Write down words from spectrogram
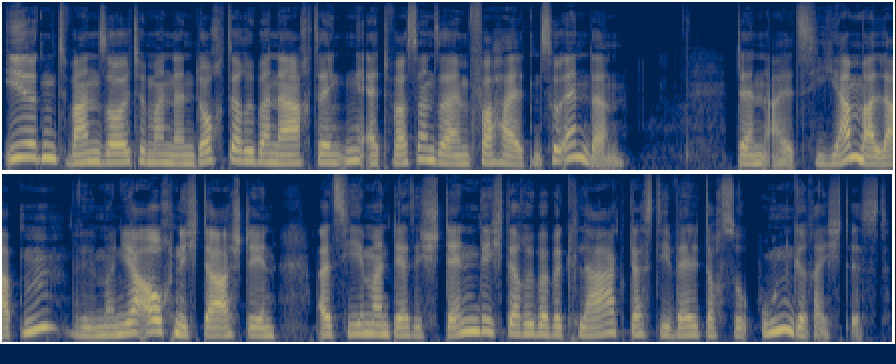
Irgendwann sollte man dann doch darüber nachdenken, etwas an seinem Verhalten zu ändern. Denn als Jammerlappen will man ja auch nicht dastehen, als jemand, der sich ständig darüber beklagt, dass die Welt doch so ungerecht ist.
